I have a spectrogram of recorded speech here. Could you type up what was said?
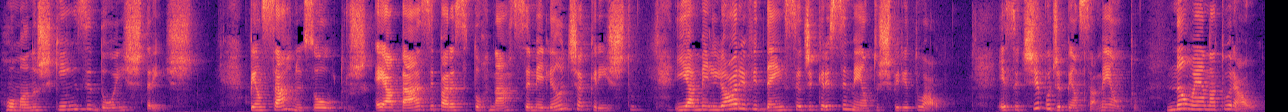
Romanos 15, 2, 3. Pensar nos outros é a base para se tornar semelhante a Cristo e a melhor evidência de crescimento espiritual. Esse tipo de pensamento não é natural,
